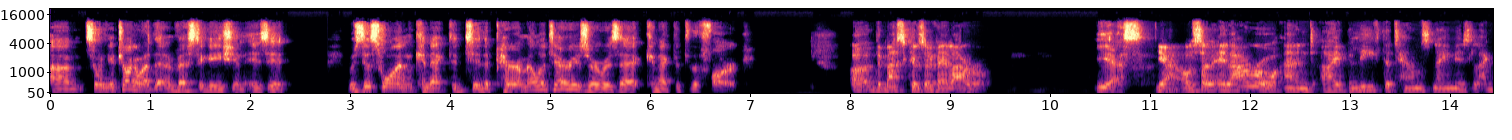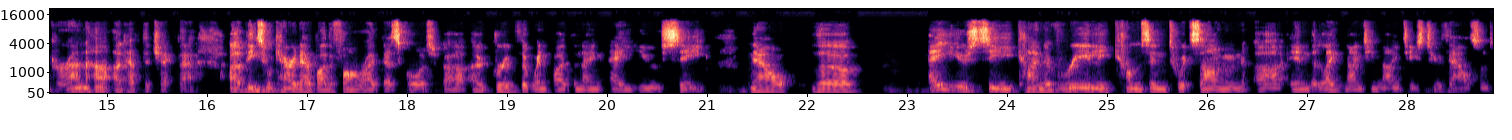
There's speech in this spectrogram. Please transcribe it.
Um, so when you're talking about that investigation, is it was this one connected to the paramilitaries or was that connected to the FARC? Uh, the massacres of El Aro. Yes. Yeah. Also, El Aro, and I believe the town's name is La Granja. I'd have to check that. Uh, these were carried out by the far right death squad, uh, a group that went by the name AUC. Now, the AUC kind of really comes into its own uh, in the late 1990s, 2000s,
